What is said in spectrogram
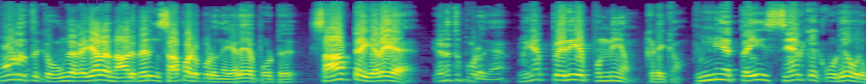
போடுறதுக்கு உங்க கையால் நாலு பேருக்கு சாப்பாடு போடுங்க இலைய போட்டு. சாப்பிட்ட இலைய எடுத்து போடுங்க. மிகப்பெரிய புண்ணியம் கிடைக்கும். புண்ணியத்தை சேர்க்கக்கூடிய ஒரு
